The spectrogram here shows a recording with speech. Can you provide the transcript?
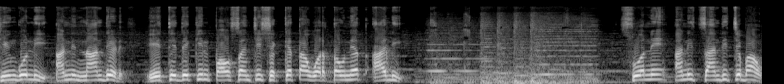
हिंगोली आणि नांदेड येथे देखील पावसांची शक्यता वर्तवण्यात आली. सोने आणि चांदीचे भाव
